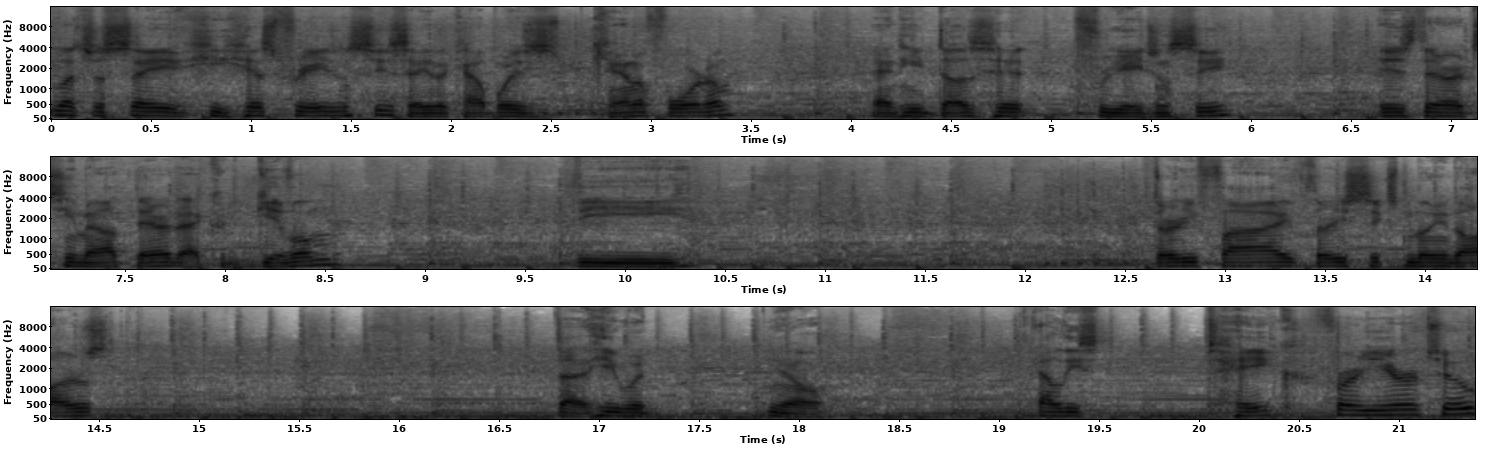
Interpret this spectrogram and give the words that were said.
Let's just say he hits free agency. Say the Cowboys can't afford him, and he does hit free agency. Is there a team out there that could give him the 35 36 million dollars that he would you know at least take for a year or two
